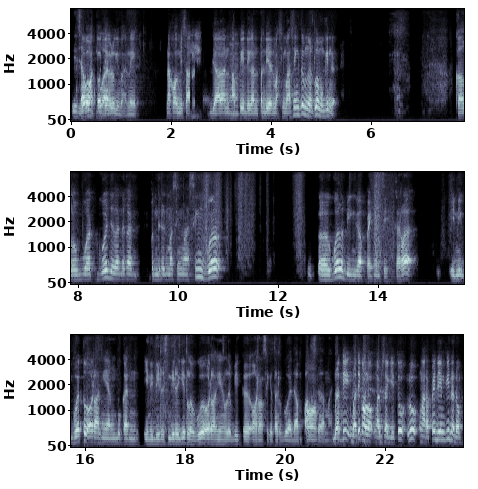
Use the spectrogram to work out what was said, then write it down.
gue nggak tahu kuat. cewek lu gimana. Nah kalau misalnya jalan Hmm. tapi dengan pendirian masing-masing itu menurut lo mungkin nggak? Kalau buat gue jalan dengan pendirian masing-masing, gue eh, gue lebih nggak pengen sih, karena ini gue tuh orang yang bukan ini diri sendiri gitu loh. Gue orang yang lebih ke orang sekitar gue dampak Oh, segala macam. Berarti berarti kalau nggak bisa gitu, lu ngarepnya dia yang pindah dong.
